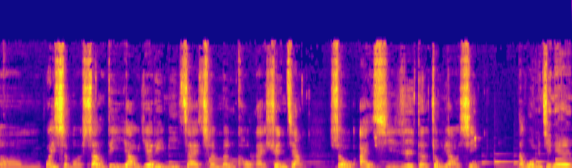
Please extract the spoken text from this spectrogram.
嗯，为什么上帝要耶利米在城门口来宣讲守安息日的重要性？那我们今天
